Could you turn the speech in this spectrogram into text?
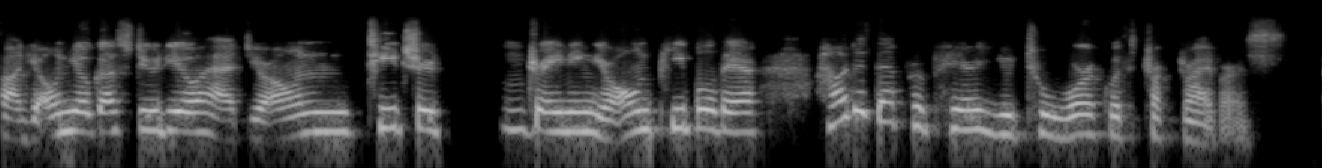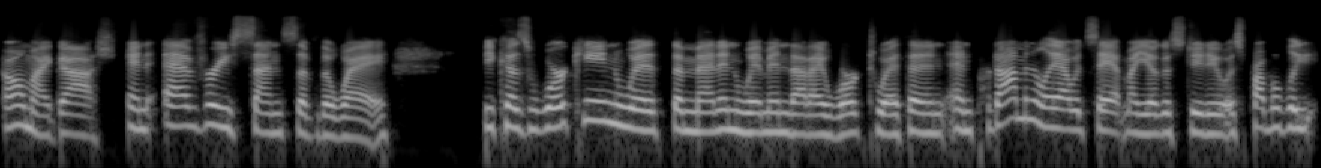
found your own yoga studio, had your own teacher mm-hmm. training, your own people there. How did that prepare you to work with truck drivers? Oh my gosh, in every sense of the way. Because working with the men and women that I worked with, and, and predominantly I would say at my yoga studio, was probably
